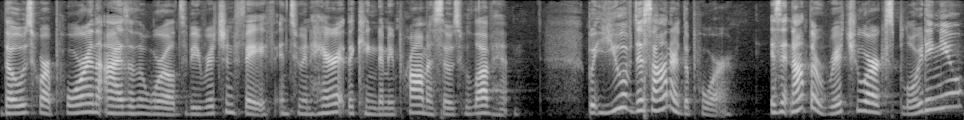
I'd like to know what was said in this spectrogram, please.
those who are poor in the eyes of the world to be rich in faith and to inherit the kingdom he promised those who love him? But you have dishonored the poor. Is it not the rich who are exploiting you?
